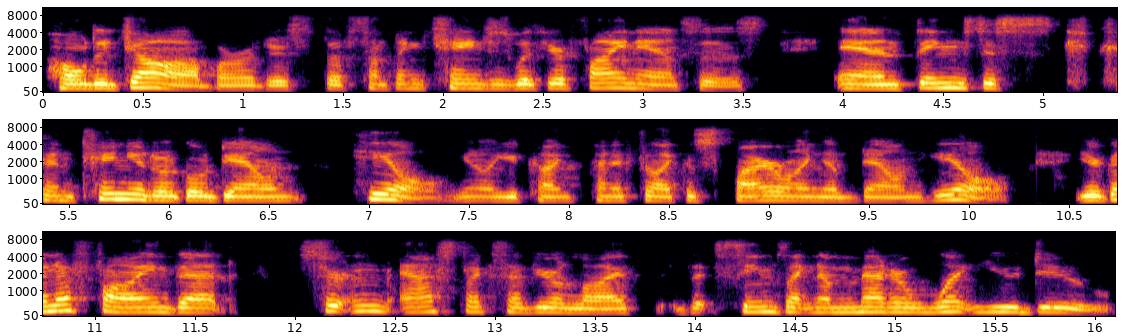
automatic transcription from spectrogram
hold a job or there's something changes with your finances and things just continue to go downhill. You know, you kind, kind of feel like a spiraling of downhill. You're going to find that certain aspects of your life that seems like no matter what you do,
